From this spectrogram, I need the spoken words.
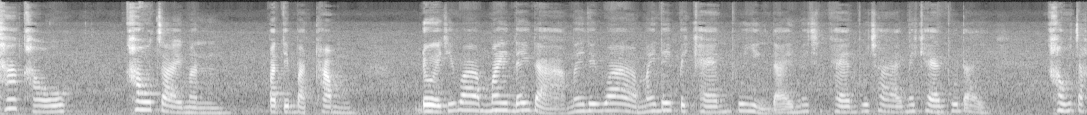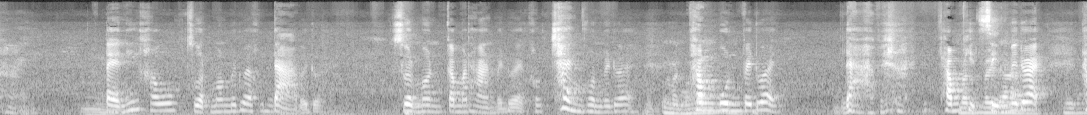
ถ้าเขาเข้าใจมันปฏิบัติธรรม โดยที่ว่าไม่ได้ด่าไม่ได้ว่าไม่ได้ไปแค้นผู้หญิงใด ไม่แค้นผู้ชาย ไม่แค้นผู้ใด เขาจะหายอืมแต่นี่เขาสวดมนต์ไปด้วยเขาด่าไปด้วยสวดมนต์กรรมฐานไปด้วย เขาแช่งคนไปด้วยมันทำบุญไปด้วย ด่าไปด้วยทำผิดศีลไปด้วยไม่ได้ท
